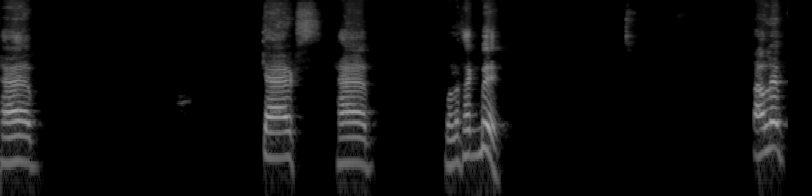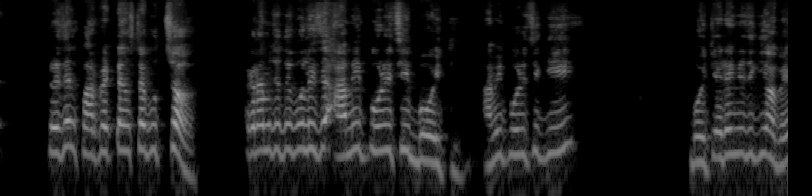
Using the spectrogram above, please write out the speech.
have cats have মনে থাকবে? তাহলে প্রেজেন্ট পারফেক্ট টেন্সটা বুঝছ? এখন আমি যদি বলি যে আমি পড়েছি বইটি, আমি পড়েছি কি? বইটি, এটা ইংরেজি কি হবে?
